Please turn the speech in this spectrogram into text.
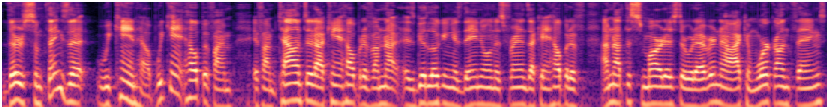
there's some things that we can help. We can't help if I'm if I'm talented. I can't help it if I'm not as good looking as Daniel and his friends. I can't help it if I'm not the smartest or whatever. Now I can work on things,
